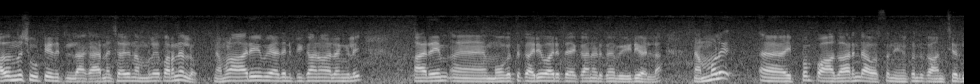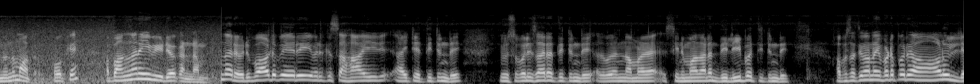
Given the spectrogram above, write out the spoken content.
അതൊന്നും ഷൂട്ട് ചെയ്തിട്ടില്ല. കാരണം വെച്ചാൽ നമ്മൾ പറഞ്ഞല്ലോ നമ്മൾ ആരെയും വേദനിപ്പിക്കാനോ അല്ലെങ്കിൽ ആരെയും മുഖത്ത് കരി വാരി തേക്കാനോ എടുക്കുന്ന വീഡിയോ അല്ല. നമ്മൾ ഇപ്പം പാതാറിന്റെ അവസ്ഥ നിങ്ങൾക്കൊന്ന് കാണിച്ചു തരുന്നെന്ന് മാത്രം. ഓക്കെ? അപ്പോൾ അങ്ങനെ ഈ വീഡിയോ കണ്ടാൽ മതി. എന്താ പറയുക ഒരുപാട് പേര് ഇവർക്ക് സഹായി ആയിട്ട് എത്തിയിട്ടുണ്ട്. യൂസുഫ് അലി സാർ എത്തിയിട്ടുണ്ട്. അതുപോലെ നമ്മുടെ സിനിമാ നടൻ ദിലീപ് എത്തിയിട്ടുണ്ട്. അപ്പോൾ സത്യം പറഞ്ഞാൽ ഇവിടെ ഇപ്പോൾ ഒരു ആളില്ല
